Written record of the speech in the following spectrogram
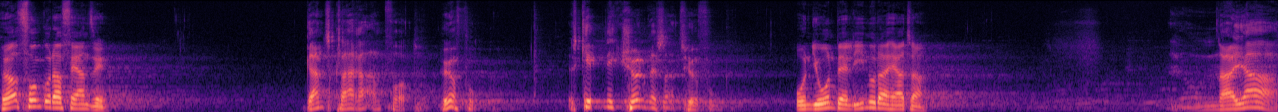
Hörfunk oder Fernsehen? Ganz klare Antwort. Hörfunk. Es gibt nichts Schöneres als Hörfunk. Union Berlin oder Hertha? Naja,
